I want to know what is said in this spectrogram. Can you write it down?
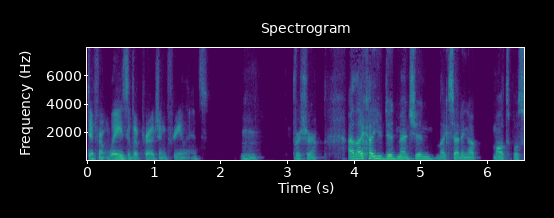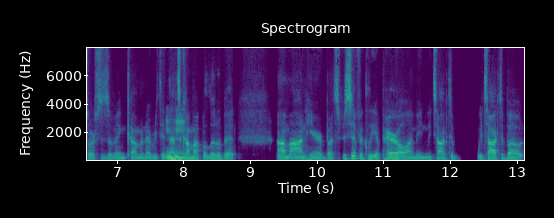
different ways of approaching freelance. Mm-hmm. For sure. I like how you did mention like setting up multiple sources of income and everything. That's mm-hmm. come up a little bit um, on here, but specifically apparel. I mean, we talked we talked about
